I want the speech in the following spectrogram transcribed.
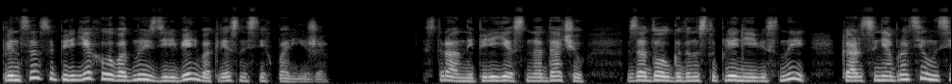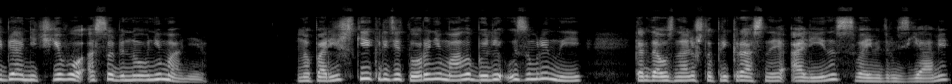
принцесса переехала в одну из деревень в окрестностях Парижа. Странный переезд на дачу задолго до наступления весны, кажется, не обратил на себя ничего особенного внимания. Но парижские кредиторы немало были изумлены, когда узнали, что прекрасная Алина с своими друзьями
